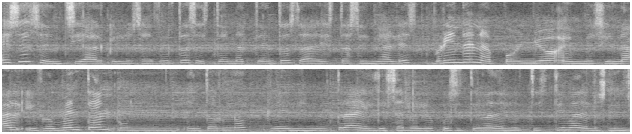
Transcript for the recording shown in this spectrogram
Es esencial que los adultos estén atentos a estas señales, brinden apoyo emocional y fomenten un entorno que nutra el desarrollo positivo de la autoestima de los niños.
